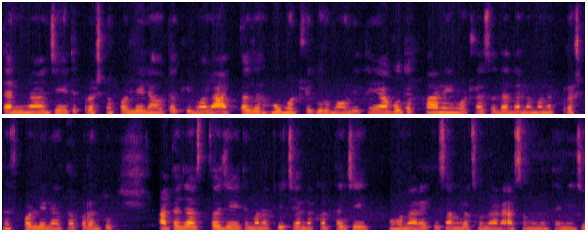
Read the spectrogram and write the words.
त्यांना जे ते प्रश्न पडलेला होता की मला आत्ता जर हो म्हटले गुरुमाऊली माऊली ते अगोदर का नाही म्हटलं असं दादांना मनात प्रश्नच पडलेला होता. परंतु आता जास्त जे आहे ते मनात विचार न करता जे होणार आहे ते चांगलंच होणार आहे असं म्हणून त्यांनी जे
